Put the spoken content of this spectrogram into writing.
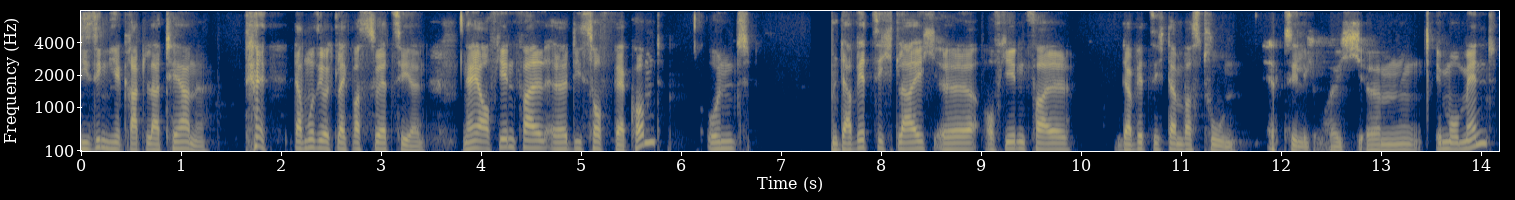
Die singen hier gerade Laterne. da muss ich euch gleich was zu erzählen. Naja, auf jeden Fall, äh, die Software kommt und da wird sich gleich äh, auf jeden Fall, da wird sich dann was tun. Erzähle ich euch. Ähm, Im Moment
